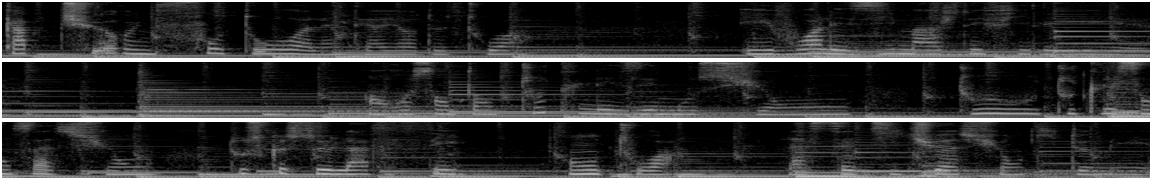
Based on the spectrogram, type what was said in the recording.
Capture une photo à l'intérieur de toi et vois les images défiler en ressentant toutes les émotions, toutes les sensations, tout ce que cela fait en toi, cette situation qui te met,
